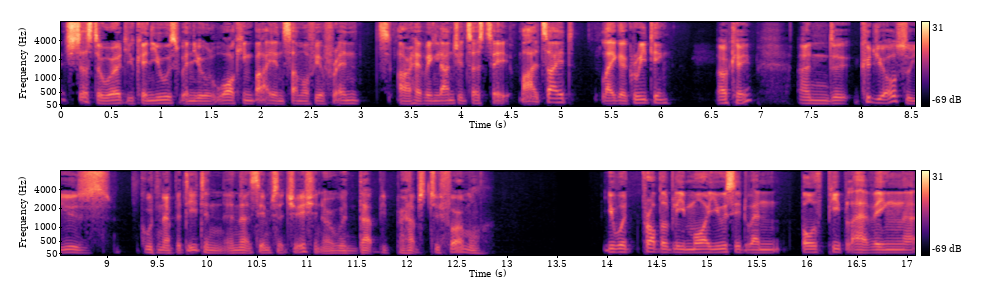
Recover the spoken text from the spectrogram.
It's just a word you can use when you're walking by and some of your friends are having lunch. You just say Mahlzeit, like a greeting. Okay. And uh, could you also use guten Appetit in, in that same situation, or would that be perhaps too formal? You would probably more use it when both people are having uh,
